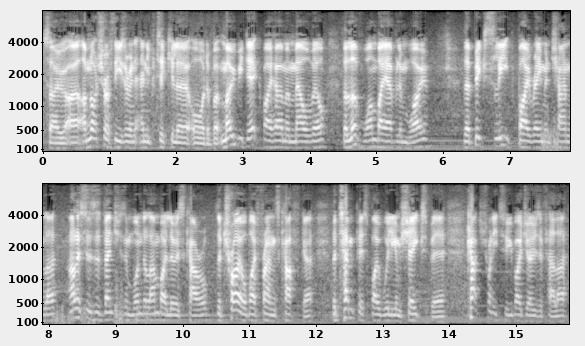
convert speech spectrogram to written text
So uh, I'm not sure if these are in any particular order, but Moby Dick by Herman Melville, The Loved One by Evelyn Waugh, The Big Sleep by Raymond Chandler, Alice's Adventures in Wonderland by Lewis Carroll, The Trial by Franz Kafka, The Tempest by William Shakespeare, Catch-22 by Joseph Heller,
